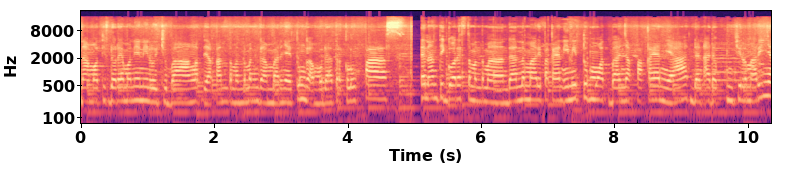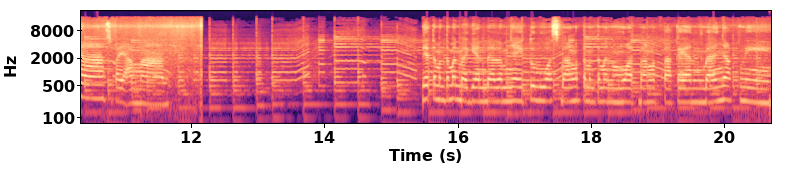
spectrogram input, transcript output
Nah motif Doraemonnya ini lucu banget ya kan teman-teman. Gambarnya itu nggak mudah terkelupas. Dan anti gores teman-teman. Dan lemari pakaian ini tuh muat banyak pakaian ya. Dan ada kunci lemarinya supaya aman Lihat teman-teman bagian dalamnya itu luas banget teman-teman. Muat banget pakaian banyak nih.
